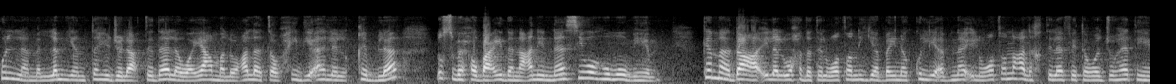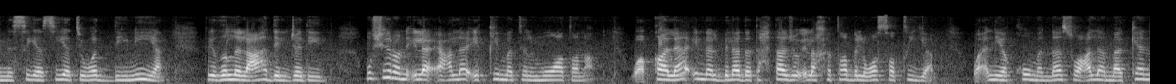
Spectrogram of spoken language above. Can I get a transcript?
كل من لم ينتهج الاعتدال ويعمل على توحيد أهل القبلة يصبح بعيدا عن الناس وهمومهم. كما دعا إلى الوحدة الوطنية بين كل أبناء الوطن على اختلاف توجهاتهم السياسية والدينية في ظل العهد الجديد مشيرا إلى إعلاء قيمة المواطنة. وقال إن البلاد تحتاج إلى خطاب الوسطية وأن يقوم الناس على ما كان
